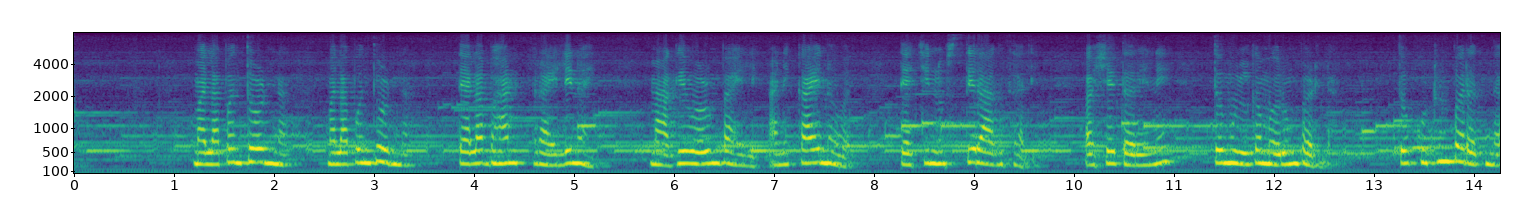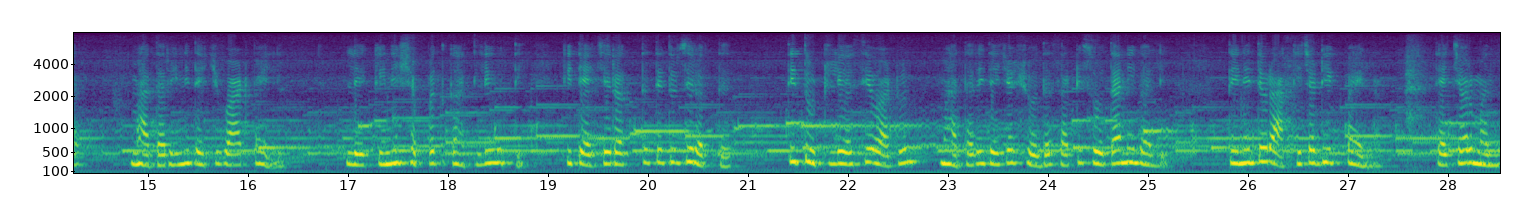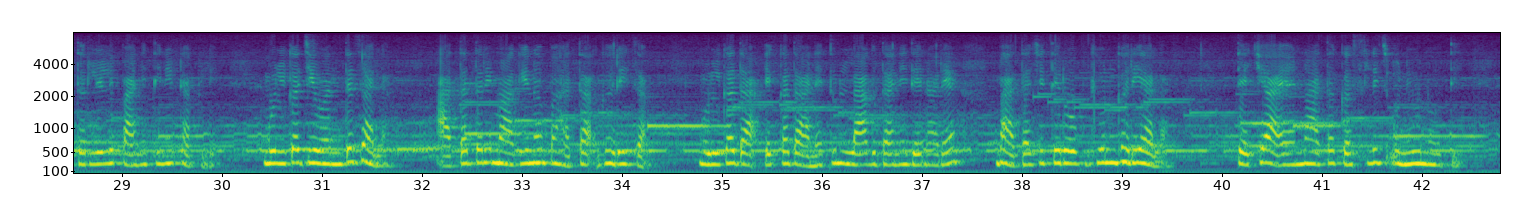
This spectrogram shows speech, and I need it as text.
मला पण तोड ना मला पण तोड ना त्याला भान राहिले नाही मागे वळून पाहिले आणि काय नवल त्याची नुसती राग झाली. अशा तऱ्हेने तो मुलगा मरून पडला. तो कुठून परतणार? म्हातारीने त्याची वाट पाहिली. लेकीने शपथ घातली होती. की त्याचे रक्त ते तुझे रक्त. ती तुटली असे वाटून म्हातारी त्याच्या शोधासाठी स्वतः निघाली. तिने तो राखेचा ढीक पाहिला. त्याच्यावर मंतरलेले पाणी तिने टाकले. मुलगा जिवंत झाला. आता तरी मागे न पाहता घरी जा. मुलगा दा एका दाण्यातून लाख दाणे देणाऱ्या भाताचे ते रोप घेऊन घरी आला. त्याच्या आयांना आता कसलीच उणीव नव्हती.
